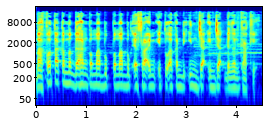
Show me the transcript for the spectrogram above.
Mahkota kemegahan pemabuk-pemabuk Efraim itu akan diinjak-injak dengan kaki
